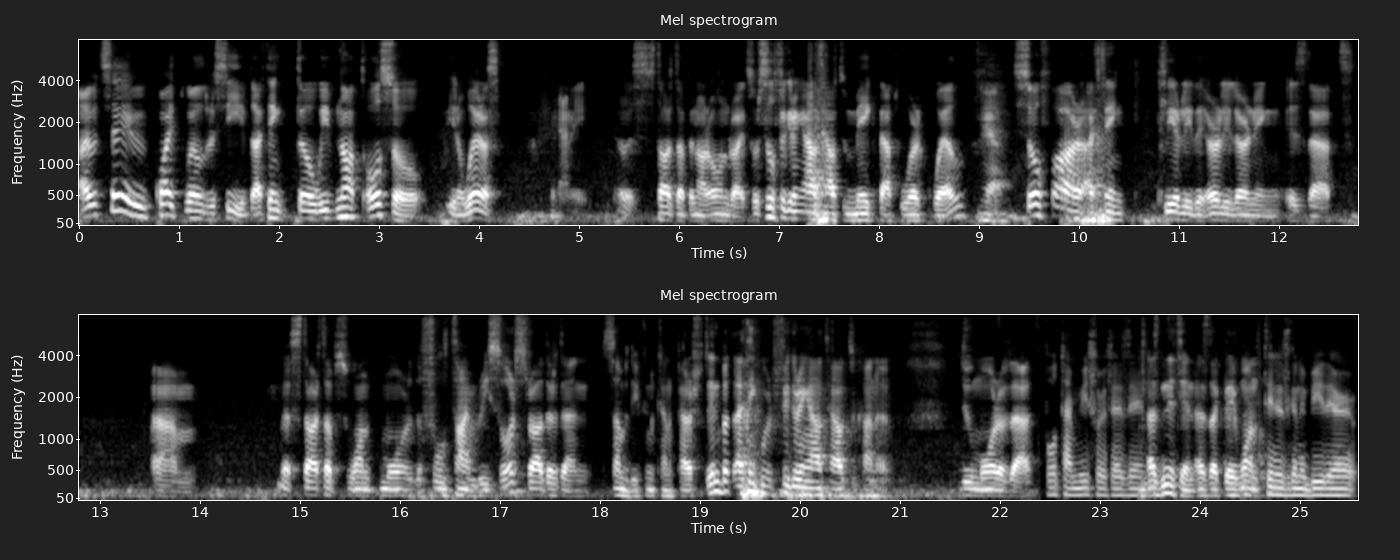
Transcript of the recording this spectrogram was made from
I would say quite well received. I think, though, we've not also, you know, we're a, I mean, a startup in our own right. So we're still figuring out how to make that work well. Yeah. So far, I think clearly the early learning is that um, the startups want more the full time resource rather than somebody you can kind of parachute in. But I think we're figuring out how to kind of do more of that. Full time resource as in as Nitin, as like they want. Nitin is going to be there.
